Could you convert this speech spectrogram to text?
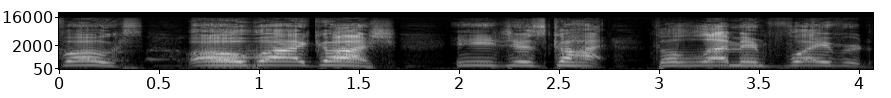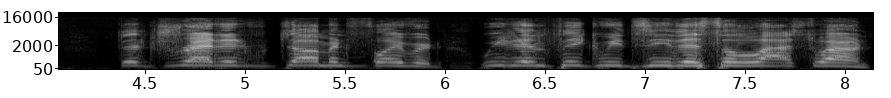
folks. Oh my gosh. He just got the lemon flavored, the dreaded lemon flavored. We didn't think we'd see this the last round.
